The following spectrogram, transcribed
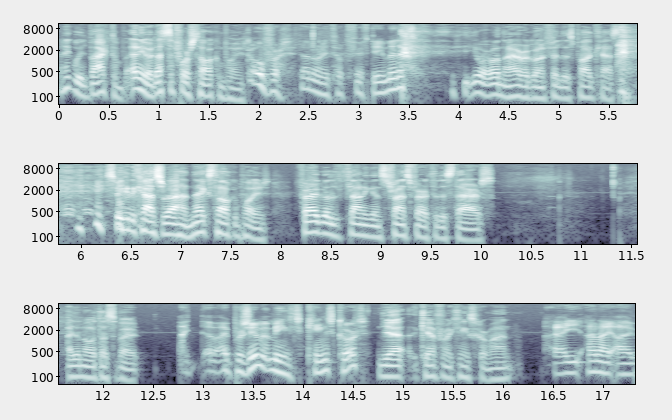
I think we'll back them. Anyway, that's the first talking point. Go for it. That only took 15 minutes. you were wondering how we're going to fill this podcast. Speaking of Castlerahan, next talking point: Fergal Flanagan's transfer to the Stars. I don't know what that's about. I, I presume it means Kingscourt. Yeah, it came from a Kingscourt man. I, and I, I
